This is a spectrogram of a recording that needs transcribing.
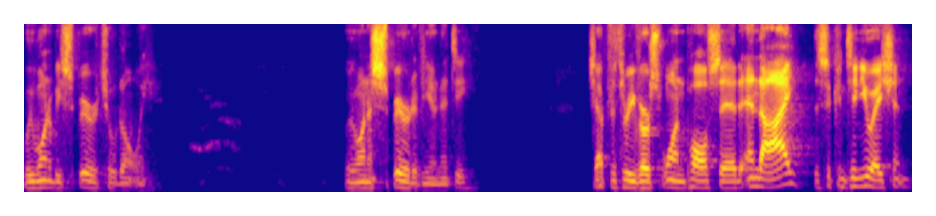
We want to be spiritual, don't we? We want a spirit of unity. Chapter 3, verse 1, Paul said, And I, this is a continuation,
